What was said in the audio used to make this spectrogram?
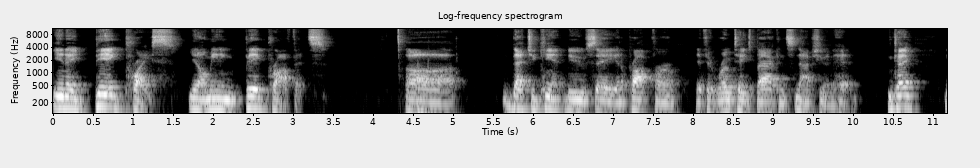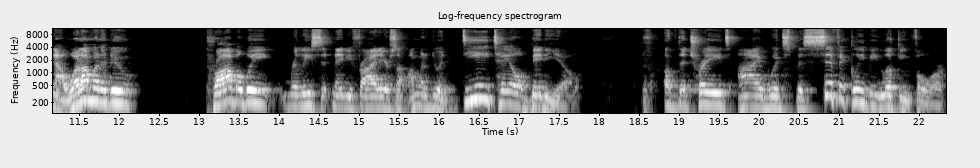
in a big price, you know, meaning big profits. Uh, that you can't do, say, in a prop firm if it rotates back and snaps you in the head. Okay. Now, what I'm going to do, probably release it maybe Friday or something. I'm going to do a detailed video of the trades I would specifically be looking for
